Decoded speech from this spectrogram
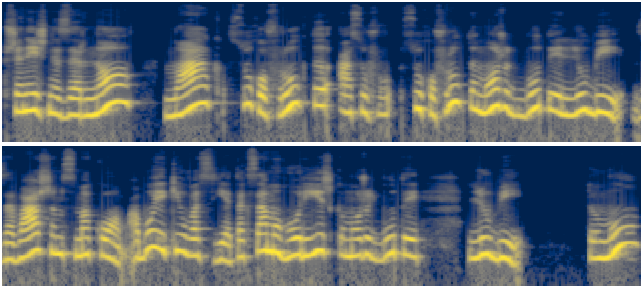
пшеничне зерно, мак, сухофрукти, а сухофрукти можуть бути любі за вашим смаком, або які у вас є. Так само горішки можуть бути любі. Тому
